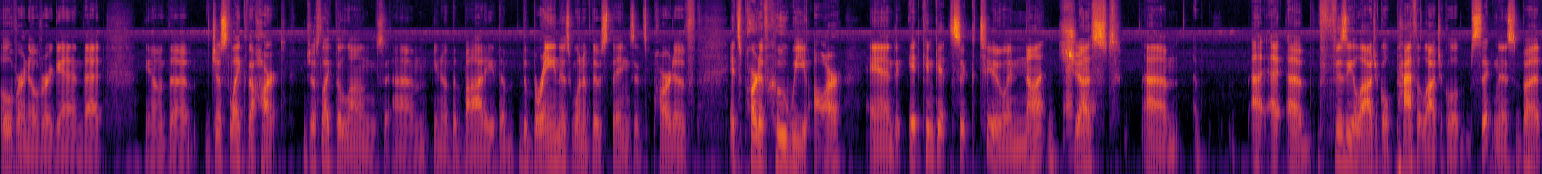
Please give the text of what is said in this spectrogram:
over and over again that you know the just like the heart, just like the lungs, um, you know the body, the the brain is one of those things. It's part of it's part of who we are, and it can get sick too, and not just. Um, a, a, physiological, pathological sickness, but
